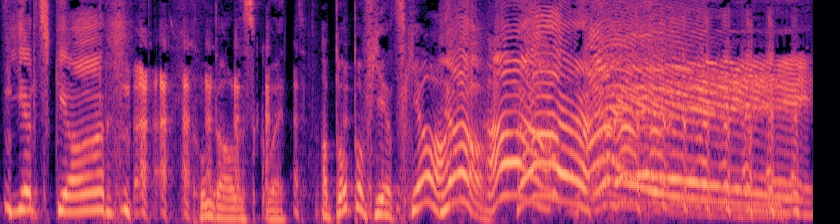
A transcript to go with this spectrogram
40 Jahre. Kommt alles gut. Apropos 40 Jahre. Ja! Hey!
